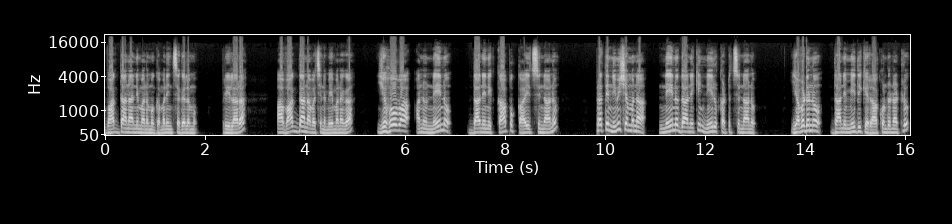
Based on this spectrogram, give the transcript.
వాగ్దానాన్ని మనము గమనించగలము. ప్రియులారా ఆ వాగ్దాన వచనమేమనగా యెహోవా అను నేను దానిని కాపు కాయుచున్నాను ప్రతి నిమిషమున నేను దానికి నీరు కట్టుచున్నాను. ఎవడునూ దాని మీదికి రాకుండునట్లు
